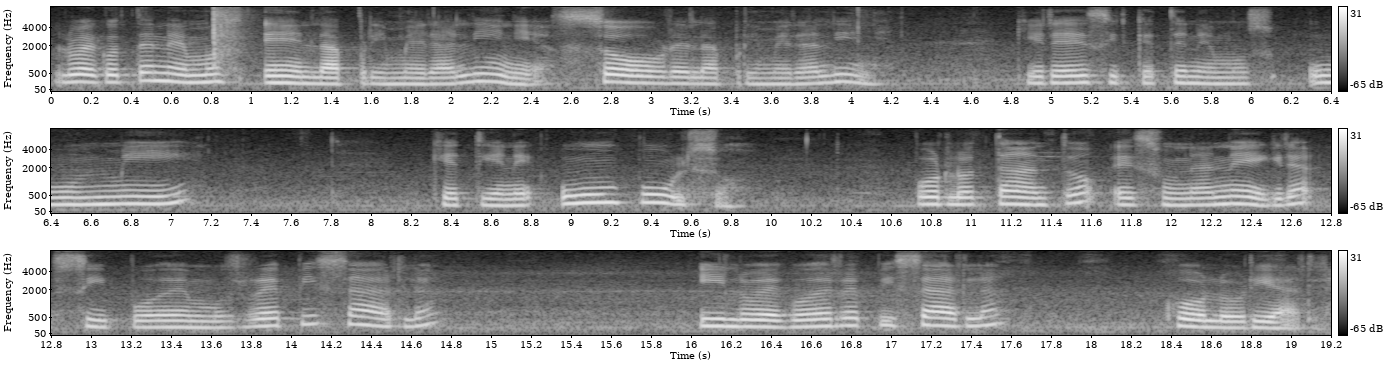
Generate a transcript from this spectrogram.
Luego tenemos en la primera línea, sobre la primera línea. Quiere decir que tenemos un mi que tiene un pulso por lo tanto, es una negra, si podemos repisarla y luego de repisarla, colorearla.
